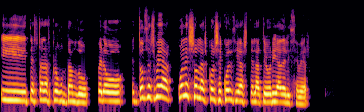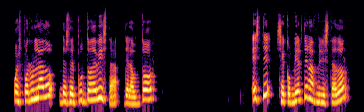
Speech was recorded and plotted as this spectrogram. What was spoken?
Y te estarás preguntando, pero entonces vea, ¿cuáles son las consecuencias de la teoría del iceberg? Pues por un lado, desde el punto de vista del autor, este se convierte en administrador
